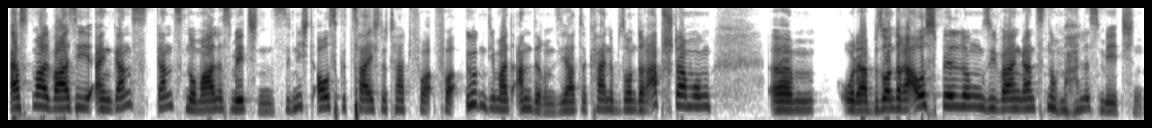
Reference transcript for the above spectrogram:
erstmal war sie ein ganz, ganz normales Mädchen, das sie nicht ausgezeichnet hat vor, vor irgendjemand anderem. Sie hatte keine besondere Abstammung ähm, oder besondere Ausbildung, sie war ein ganz normales Mädchen.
